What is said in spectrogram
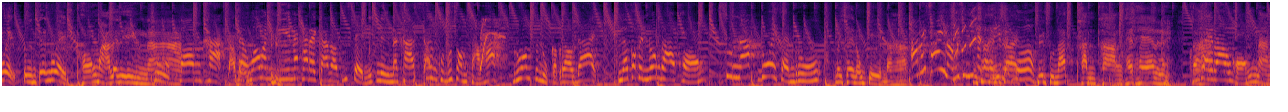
ด้วย ตื่นเต้นด้วยของหมาและลิงนะ ถูกต้องค่ะ ครับผมแต่ว่าวันนี้นะคะ รายการเราพิเศษนิดนึงนะคะ ซึ่งคุณผู้ชมสามารถร่วมสนุกกับเราได้ แล้วก็เป็นเรื่องราวของสุนัขด้วยแสนรู้ไม่ใช่น้องเจนนะฮะ อ้าวไม่ใช่เหรอ ไม่ใช่มีไม่แต่ใช่นี่ไม่เหรอใช่ เธอ เป็นสุนัขพันทางแท้ๆเลยของใครเรา ของหนัง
